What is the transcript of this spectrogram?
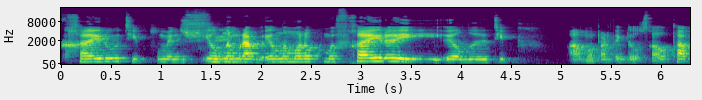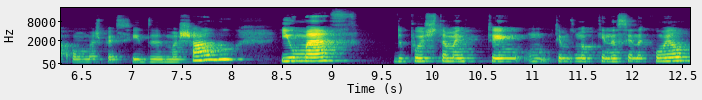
guerreiro, tipo, pelo menos ele, namorava, ele namora com uma ferreira e ele tipo há uma parte em que ele está com uma espécie de machado. E o Math, depois também tem, um- temos uma pequena cena com ele.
